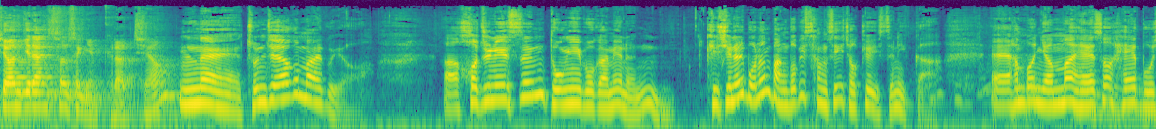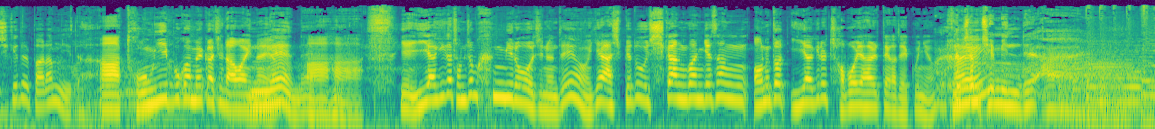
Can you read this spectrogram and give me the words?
변기랑 선생님 그렇죠? 네, 존재하고 말고요. 아, 허준이 쓴 동의보감에는 귀신을 보는 방법이 상세히 적혀 있으니까 에, 한번 연마해서 해 보시기를 바랍니다. 아, 동의보감에까지 나와 있나요? 네, 네. 아하. 예, 이야기가 점점 흥미로워지는데요. 이게 아쉽게도 시간 관계상 어느덧 이야기를 접어야 할 때가 됐군요. 한참 네. 재밌는데. 아.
